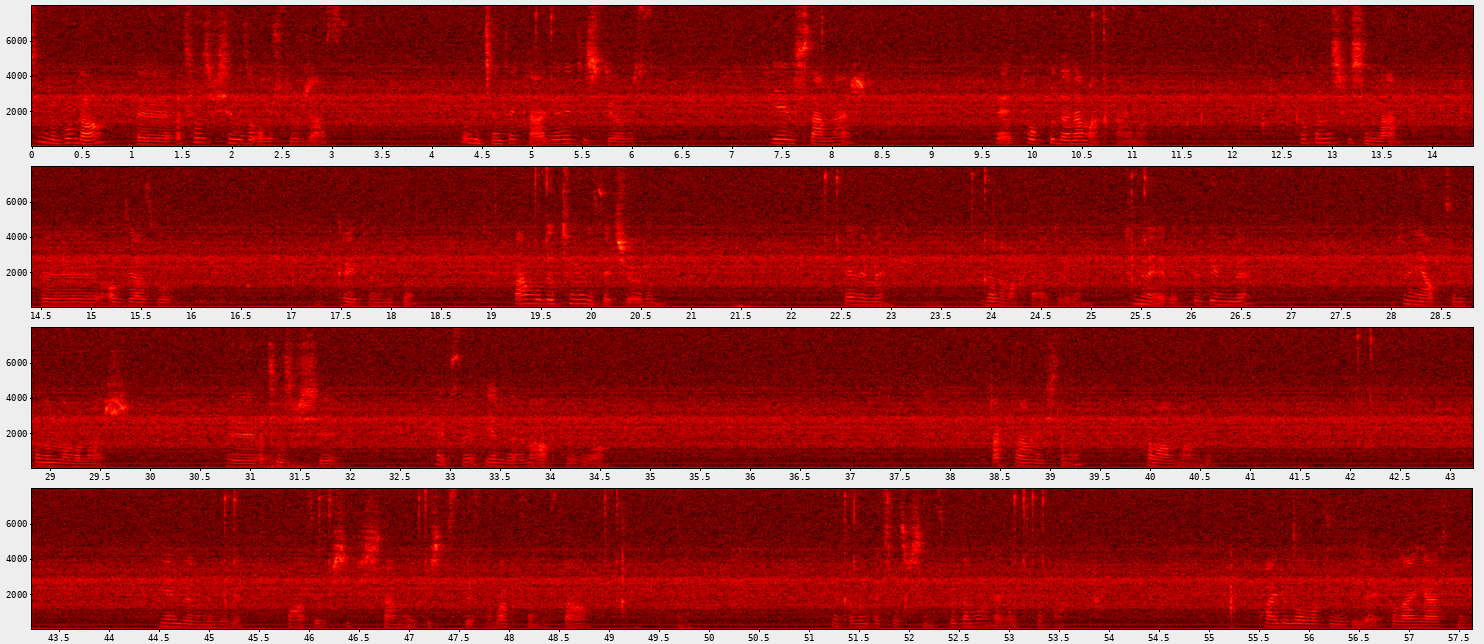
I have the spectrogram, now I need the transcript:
Şimdi burada e, açılış fişimizi oluşturacağız. Bunun için tekrar yönetici diyoruz. Diğer işlemler ve toplu dönem aktarma. Kapanış fişinden e, alacağız bu kayıtlarımızı. Ben burada tümünü seçiyorum. Deneme dönem aktar. Tümüne evet dediğimde bütün yaptığım tanımlamalar, e, açılış fişi hepsi yeni döneme aktarılıyor. Aktarma işlemi tamamlandı. Yeni döneme gelip muhasebe fişi fişlemleri fiş listesine baktığımızda bakalım açılış fişimiz burada mı? Evet burada. Faydalı olmasınız ile kolay gelsin.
